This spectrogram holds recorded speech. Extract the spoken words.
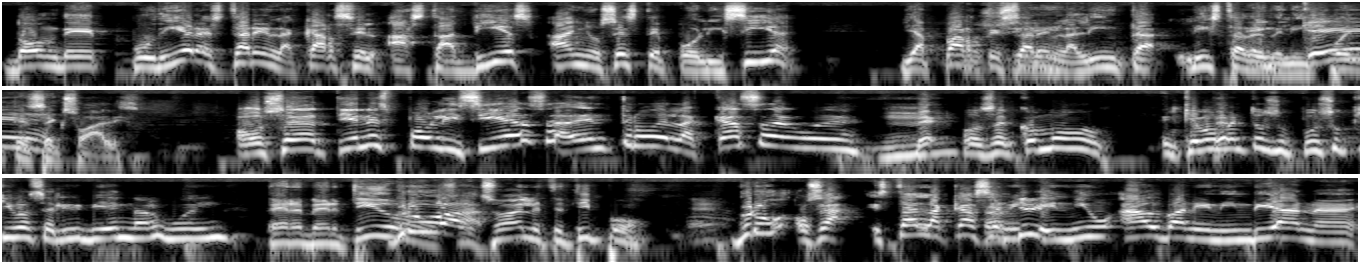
donde pudiera estar en la cárcel hasta 10 años este policía y aparte oh, estar en la lista, lista de delincuentes sexuales. O sea, tienes policías adentro de la casa, güey. Mm. O sea, ¿cómo? ¿En qué momento supuso que iba a salir bien algo, güey? Pervertido sexual este tipo. Grúa, o sea, está en la casa en, New Albany, en Indiana,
